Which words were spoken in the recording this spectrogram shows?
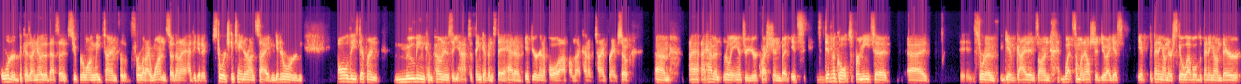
ordered because I know that that's a super long lead time for for what I want. So then I had to get a storage container on site and get it ordered. All these different moving components that you have to think of and stay ahead of if you're going to pull it off on that kind of a time frame. So um, I, I, haven't really answered your question, but it's, it's difficult for me to uh, sort of give guidance on what someone else should do. I guess if depending on their skill level, depending on their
